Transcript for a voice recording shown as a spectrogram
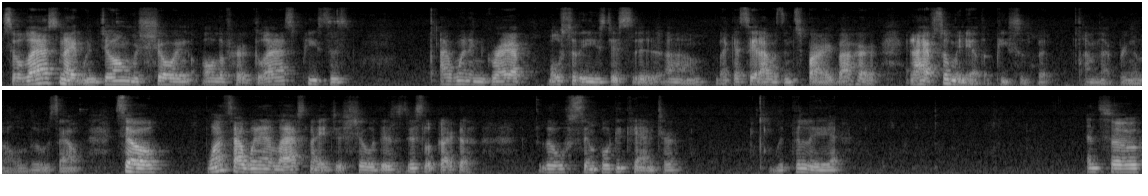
So last night when Joan was showing all of her glass pieces, I went and grabbed most of these just, uh, um, like I said, I was inspired by her. And I have so many other pieces, but I'm not bringing all of those out. So once I went in last night just showed this, this looked like a little simple decanter with the lid. And so,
